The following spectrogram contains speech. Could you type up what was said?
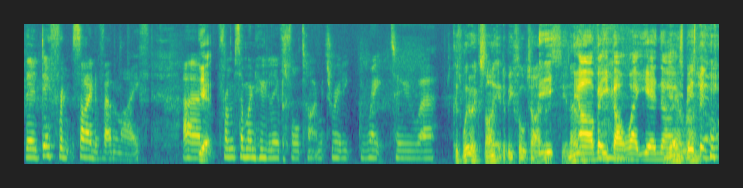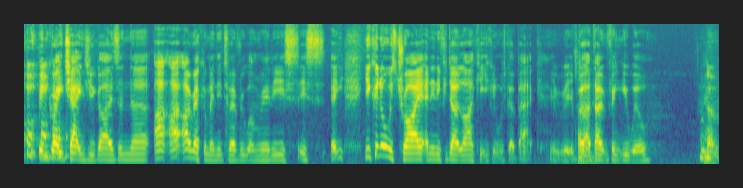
the different side of van life um, Yeah. from someone who lives full time. It's really great to. Uh, Because we're excited to be full timers, you know? Oh, I bet you can't wait. Yeah, no, Yeah, it's, it's been been great chatting to you guys, and uh, I, I I recommend it to everyone. Really, it's it's uh, you can always try it, and then if you don't like it, you can always go back. But I don't think you will. No,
